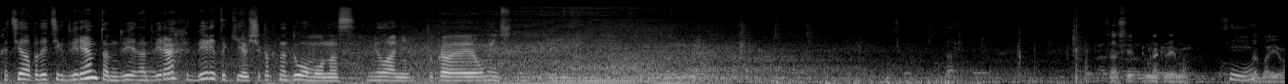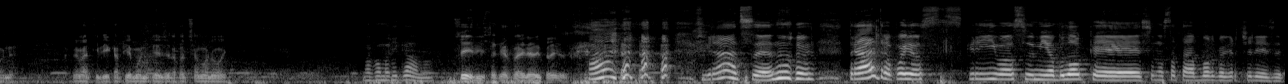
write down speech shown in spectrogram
Хотела подойти к дверям, там дверь, на дверях двери такие вообще, как на дома у нас в Милане, только уменьшены. Sassi è una crema Sì? da Baione. Crema tipica piemontese, la facciamo noi. Ma come regalo? Sì, visto che fai le riprese. Ah, grazie. No, tra l'altro poi io scrivo sul mio blog che sono stata a Borgo Vercellese.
